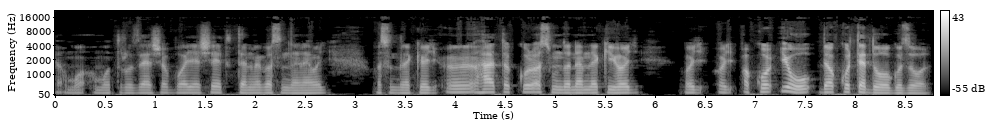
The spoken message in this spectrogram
a, a motorozás abba a esélyt, utána meg azt mondaná, hogy azt mondaná neki, hogy hát akkor azt mondanám neki, hogy, hogy, hogy akkor jó, de akkor te dolgozol.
